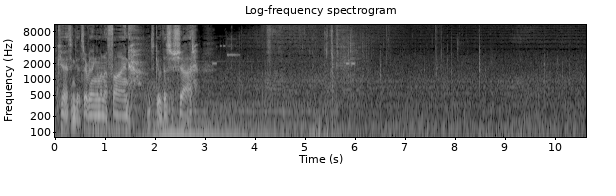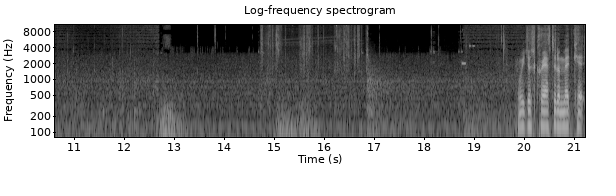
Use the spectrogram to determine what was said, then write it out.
Okay, I think that's everything I'm gonna find. Let's give this a shot. We just crafted a med kit.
